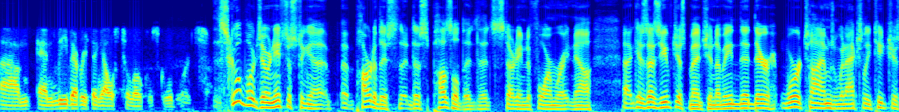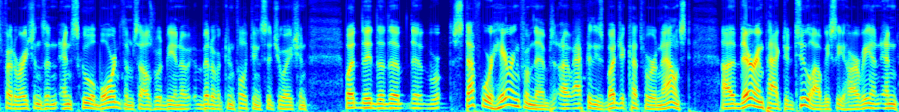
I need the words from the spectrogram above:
um, and leave everything else to local school boards. School boards are an interesting uh, uh part of this this puzzle that, that's starting to form right now. Because uh, as you've just mentioned, I mean, there were times when actually teachers' federations and, and school boards themselves would be in a, a bit of a conflicting situation. But the the, the, the stuff we're hearing from them uh, after these budget cuts were announced, uh, they're impacted too, obviously, Harvey. And and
